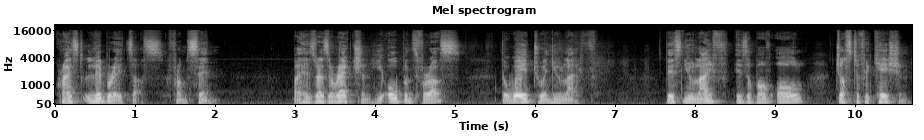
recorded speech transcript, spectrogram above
Christ liberates us from sin. By his resurrection, he opens for us the way to a new life. This new life is above all justification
